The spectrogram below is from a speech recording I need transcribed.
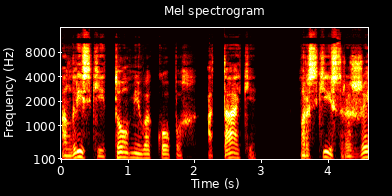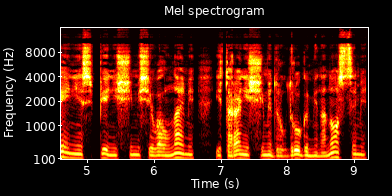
Английские томи в окопах, атаки, морские сражения с пенящимися волнами и таранящими друг друга миноносцами,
